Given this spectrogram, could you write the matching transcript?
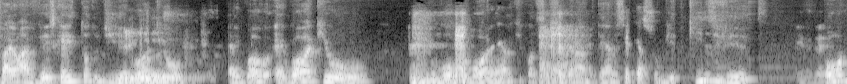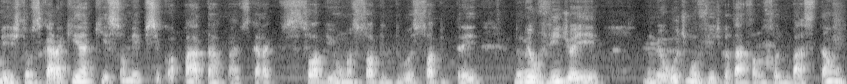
vai uma vez, quer ir todo dia. Igual que o, é igual, é igual aqui o, no Morro do Moreno, que quando você chega na antena, você quer subir 15 vezes. Ô, bicho, tem uns caras aqui, aqui são meio psicopata, rapaz. Os caras sobe uma, sobe duas, sobe três. No meu vídeo aí, no meu último vídeo que eu tava falando sobre bastão,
